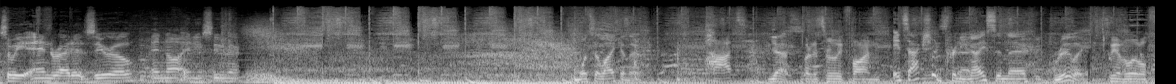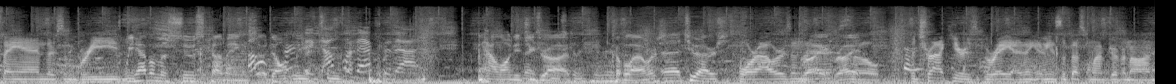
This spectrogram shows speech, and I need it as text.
so we end right at zero and not any sooner. What's it like in there? Hot, Yes. but it's really fun. It's actually pretty nice in there. Really? We have a little fan, there's some breeze. We have a masseuse coming, so oh, don't perfect. leave I'll too. come back for that. And how long did you drive? A couple hours? Uh, two hours. Four hours in Right, there. right. So the track here is great. I think I mean it's the best one I've driven on.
